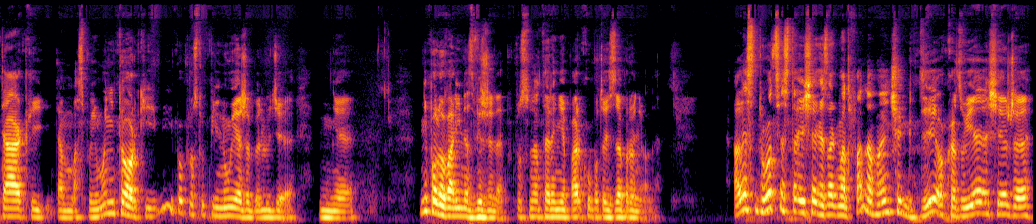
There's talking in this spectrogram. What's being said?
tak, i tam ma swoje monitorki i po prostu pilnuje, żeby ludzie nie, nie polowali na zwierzynę, po prostu na terenie parku, bo to jest zabronione. Ale sytuacja staje się zagmatwana w momencie, gdy okazuje się, że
